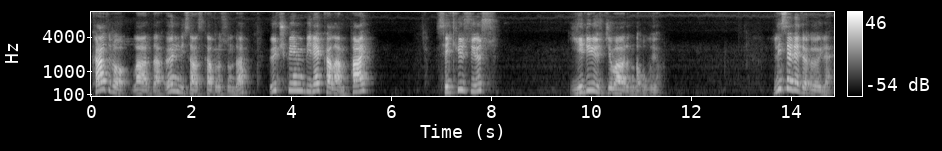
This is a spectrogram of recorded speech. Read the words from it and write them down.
kadrolarda ön lisans kadrosunda 3001'e kalan pay 800 700 civarında oluyor. Lisede de öyle.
